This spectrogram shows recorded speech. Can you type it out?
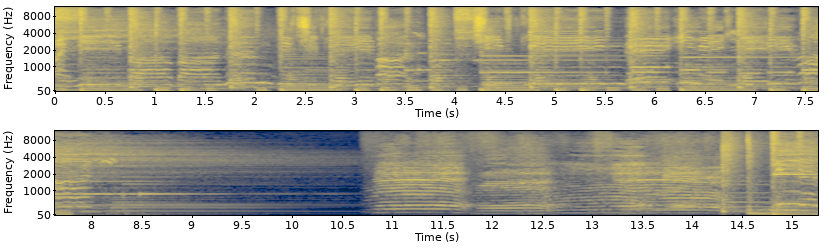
Ali Baba'nın bir çiftliği var. Çiftliğinde inekleri var. Diye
